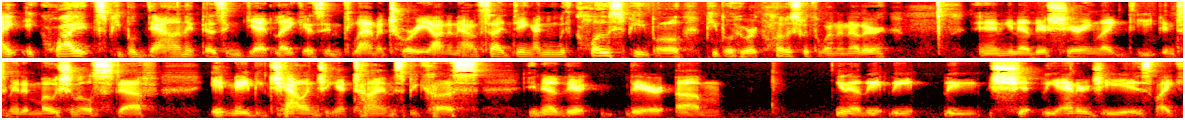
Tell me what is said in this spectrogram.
I, it quiets people down. It doesn't get like as inflammatory on an outside thing. I mean, with close people, people who are close with one another, and you know they're sharing like deep, intimate, emotional stuff. It may be challenging at times because you know they're they're um, you know the the the shit the energy is like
